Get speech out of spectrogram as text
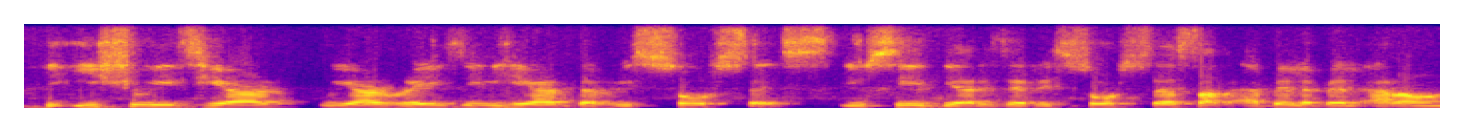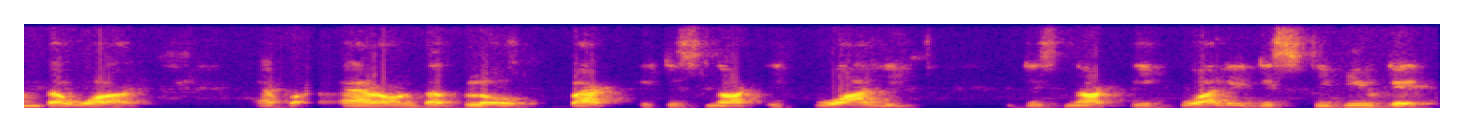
the issue is here we are raising here the resources. You see there is a resources are available around the world around the globe but it is not equally it is not equally distributed.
